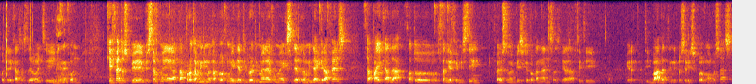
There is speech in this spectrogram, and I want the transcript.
χοντρικά σας λέω έτσι ναι. γυναικών. Και φέτος πιστεύουμε από τα πρώτα μηνύματα που έχουμε, ήδη από την πρώτη μέρα έχουμε 60-70 εγγραφές, θα πάει καλά, θα, το, θα διαφημιστεί. Ευχαριστούμε επίσης και το κανάλι σας για αυτή τη, για την πάντα την υποστήριξη που έχουμε από εσάς.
